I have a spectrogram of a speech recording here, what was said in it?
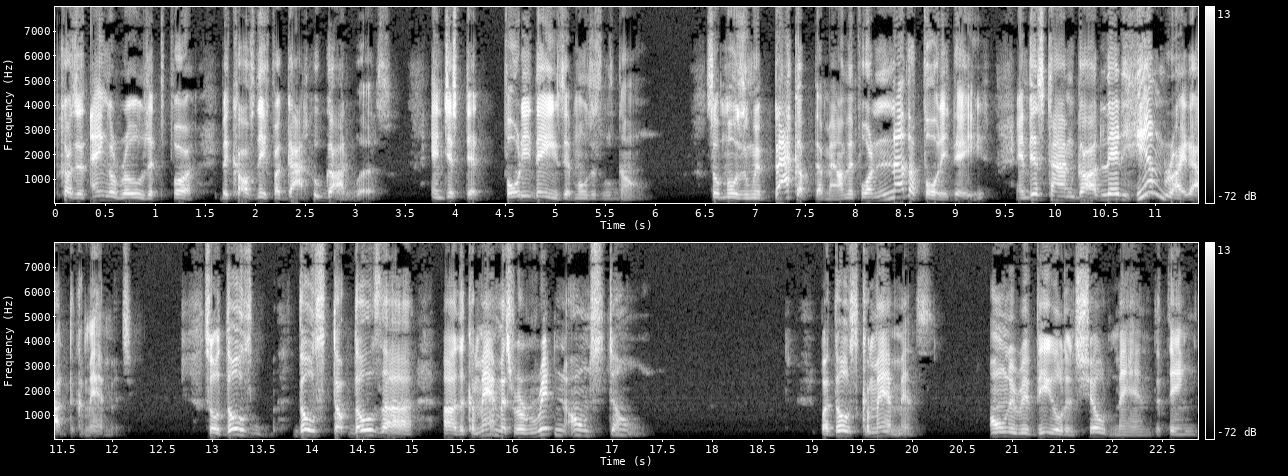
because his anger rose at, for because they forgot who God was, and just that forty days that Moses was gone. So Moses went back up the mountain for another forty days, and this time God led him right out the commandments. So those those those uh, uh the commandments were written on stone. But those commandments only revealed and showed man the thing,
